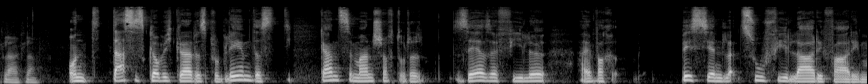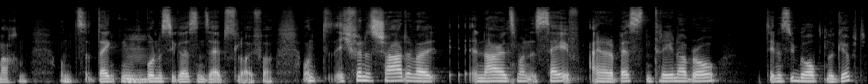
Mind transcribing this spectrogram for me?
Klar, klar. Und das ist, glaube ich, gerade das Problem, dass die ganze Mannschaft oder sehr, sehr viele einfach bisschen la- zu viel Larifari machen und denken, die Bundesliga ist ein Selbstläufer. Und ich finde es schade, weil Nagelsmann ist safe, einer der besten Trainer, Bro, den es überhaupt nur gibt.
